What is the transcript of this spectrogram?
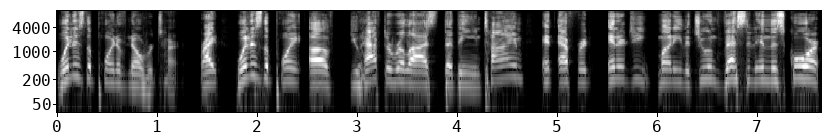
when is the point of no return, right? When is the point of you have to realize that the time and effort, energy, money that you invested in this core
